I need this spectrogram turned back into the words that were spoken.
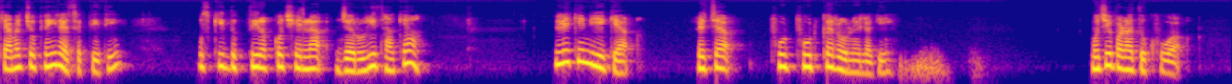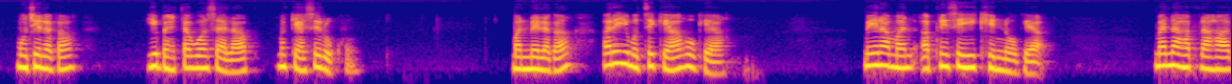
क्या मैं चुप नहीं रह सकती थी? उसकी दुखती रख को छेड़ना ज़रूरी था क्या? लेकिन ये क्या? रिचा फूट फूट कर रोने लगी। मुझे बड़ा दुख हुआ। मुझे लगा, ये बहता हुआ सैलाब मैं कैसे रोकूं? मन में लगा, अरे ये मुझसे क्या हो गया? मेरा मन अपने से ही खिन्न हो गया। मैंने अपना हाथ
